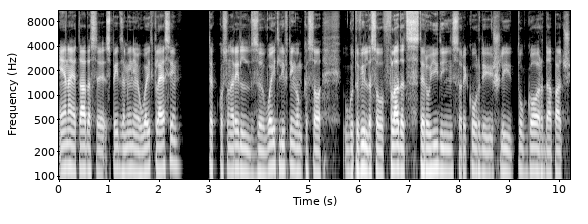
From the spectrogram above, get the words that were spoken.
Ena je ta, da se spet zamenjajo weight klasi, kot so naredili z weightliftingom, ki so ugotovili, da so s steroidi in so rekordi šli tako gor, da pač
